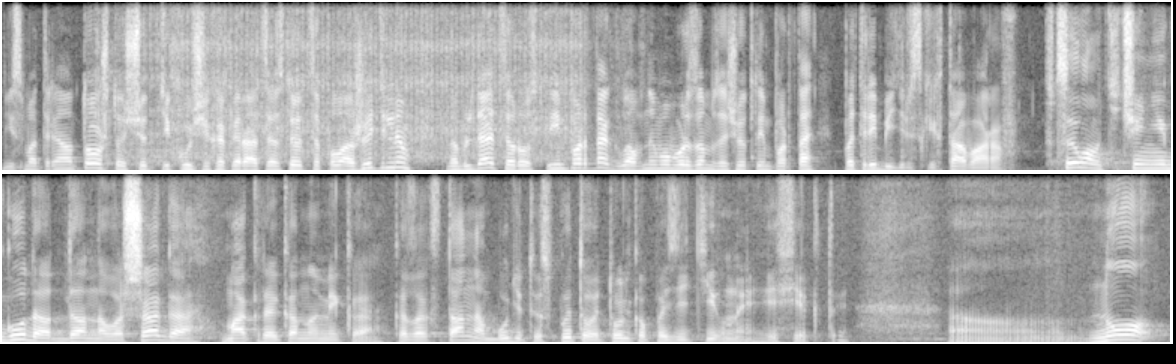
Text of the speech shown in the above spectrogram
Несмотря на то, что счет текущих операций остается положительным, наблюдается рост импорта, главным образом за счет импорта потребительских товаров. В целом, в течение года от данного шага макроэкономика Казахстана будет испытывать только позитивные эффекты. А, но,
